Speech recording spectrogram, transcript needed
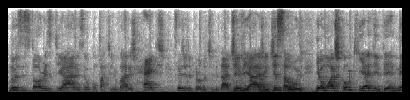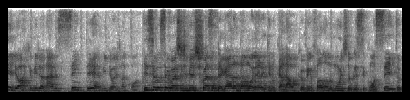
nos stories diários eu compartilho vários hacks, seja de produtividade, de viagem, de saúde, e eu mostro como que é viver melhor que o milionário sem ter milhões na conta. E se você gosta de vídeos com essa pegada, dá uma olhada aqui no canal, porque eu venho falando muito sobre esse conceito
